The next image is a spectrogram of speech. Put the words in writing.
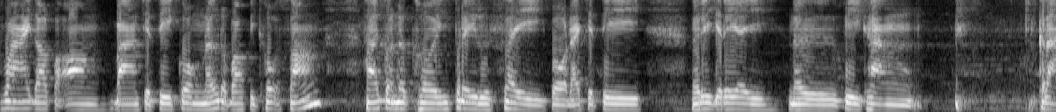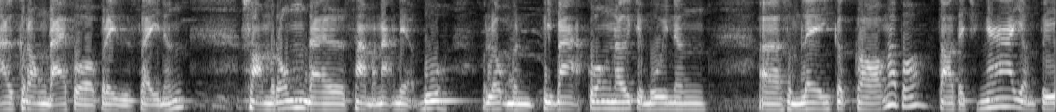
ថ្វាយដល់ព្រះអង្គបានជាទីគង់នៅរបស់ភិក្ខុសង្ឃហើយក៏នឹកឃើញព្រៃឫស្សីក៏ដែលជាទីរីករាយនៅពីខាងក្រៅក្រុងដែរព្រោះព្រៃឫស្សីហ្នឹងសំរុំដែលសាមណៈអ្នកបួសលោកមិនពិបាកគង់នៅជាមួយនឹងសំឡេងកកងណាបងតតែឆ្ងាយអំពី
